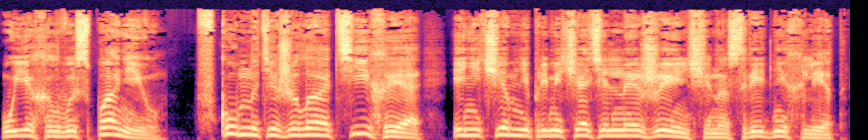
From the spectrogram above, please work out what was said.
уехал в Испанию, в комнате жила тихая и ничем не примечательная женщина средних лет,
